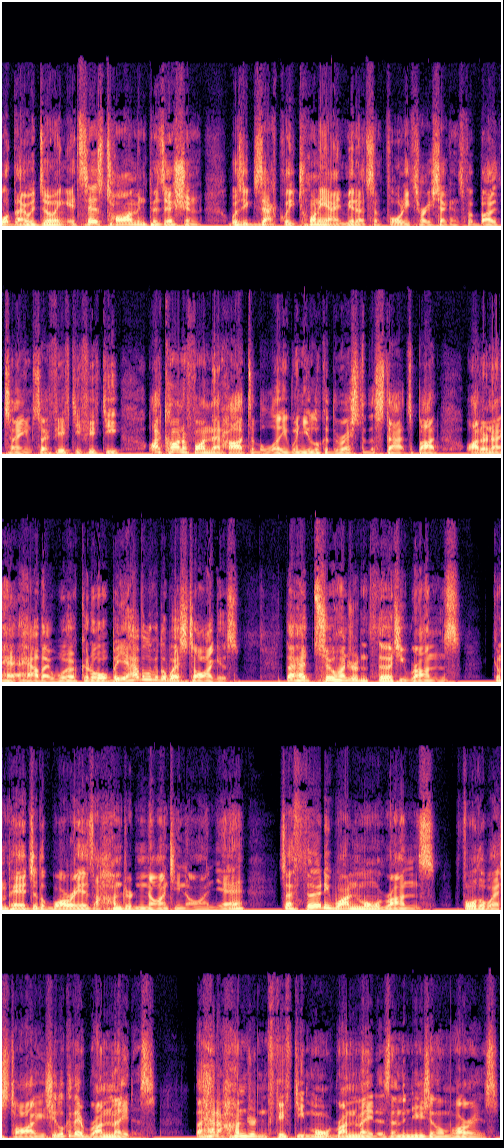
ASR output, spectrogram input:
what they were doing. It says time in possession was exactly 28 minutes and 43 seconds for both teams. So 50 50. I kind of find that hard to believe when you look at the rest of the stats, but I don't know how, how they work at all. But you have a look at the West Tigers. They had 230 runs compared to the Warriors 199, yeah? So 31 more runs for the West Tigers. You look at their run meters. They had 150 more run meters than the New Zealand Warriors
